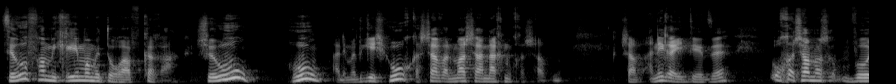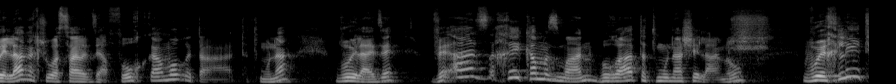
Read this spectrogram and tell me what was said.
צירוף המקרים המטורף קרה, שהוא, הוא, אני מדגיש, הוא חשב על מה שאנחנו חשבנו. עכשיו, אני ראיתי את זה, הוא חשב מה ש... והוא העלה, רק שהוא עשה את זה הפוך כאמור. את התמונה, והוא העלה את זה, ואז אחרי כמה זמן הוא ראה את התמונה שלנו, והוא החליט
